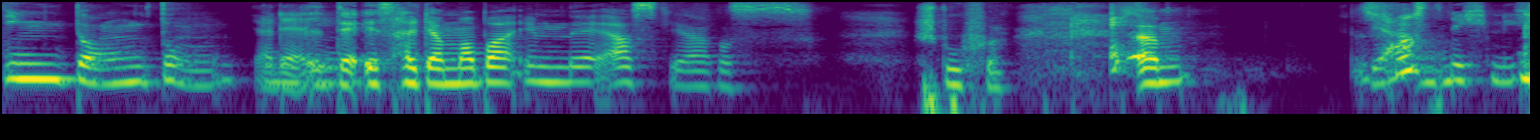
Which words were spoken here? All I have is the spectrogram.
ding dong dong. Ja, der, der ist halt der Mobber in der Erstjahresstufe. Ähm, das ja. wusste ich nicht.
